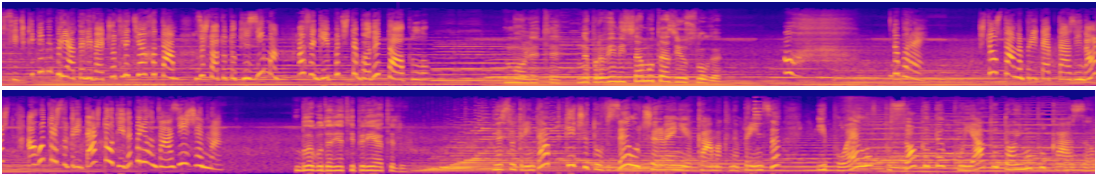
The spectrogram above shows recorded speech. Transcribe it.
Всичките ми приятели вече отлетяха там, защото тук е зима, а в Египет ще бъде топло. Моля те, направи ми само тази услуга. Тази нощ, а утре сутринта ще отида при онази жена. Благодаря ти, приятелю. На сутринта птичето взело червения камък на принца и поело в посоката, която той му показал.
